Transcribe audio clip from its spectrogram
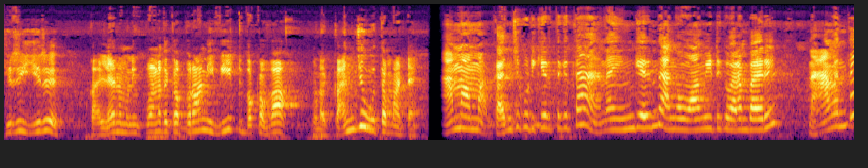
இரு இரு. கல்யாணம் பண்ணி போனதுக்கு அப்புறம் நீ வீட்டு பக்கம் வா. உனக்கு கஞ்சி ஊத்த மாட்டேன். ஆமா ஆமா. கஞ்சி குடிக்கிறதுக்கு தான் நான் இங்க இருந்து அங்க உன் வீட்டுக்கு வரேன் பாரு. நான் வந்து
